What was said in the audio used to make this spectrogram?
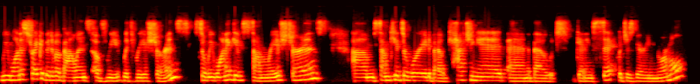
we want to strike a bit of a balance of re- with reassurance. So we want to give some reassurance. Um, some kids are worried about catching it and about getting sick, which is very normal.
